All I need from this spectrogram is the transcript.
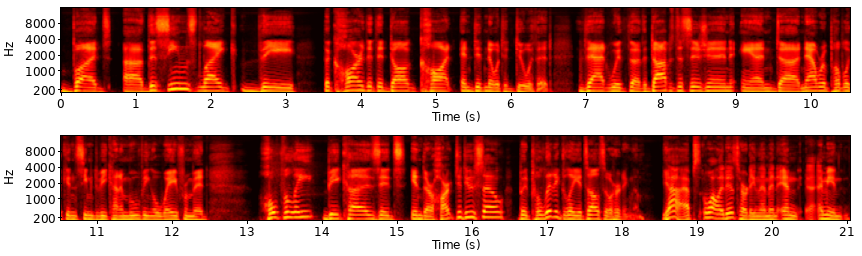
but uh, this seems like the the car that the dog caught and didn't know what to do with it that with uh, the Dobbs decision and uh, now Republicans seem to be kind of moving away from it hopefully because it's in their heart to do so but politically it's also hurting them Yeah, abs- well, it is hurting them, and and I mean,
